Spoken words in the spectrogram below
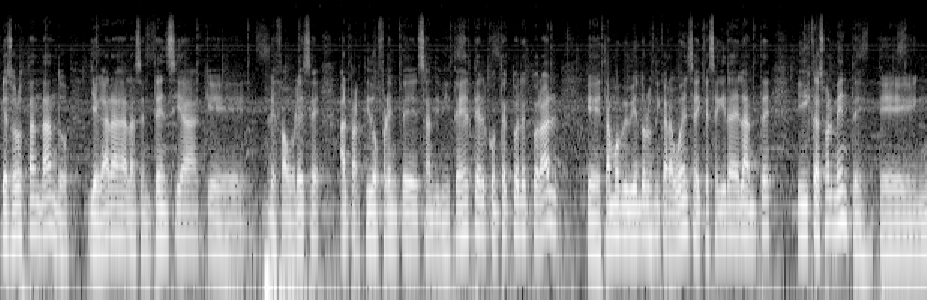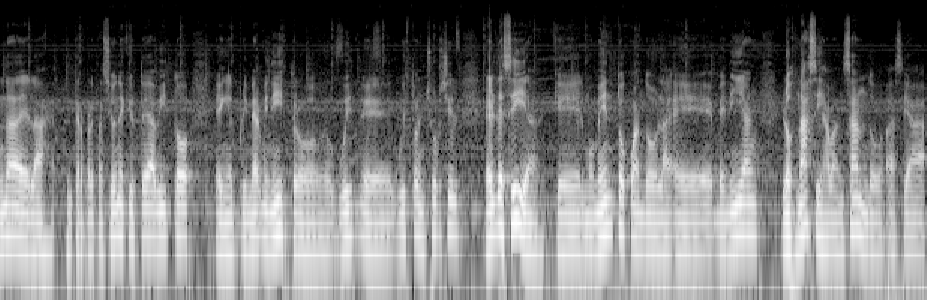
que solo están dando llegar a la sentencia que le favorece al partido Frente Sandinista. Este es el contexto electoral que estamos viviendo los nicaragüenses, hay que seguir adelante. Y casualmente en una de las interpretaciones que usted ha visto en el primer ministro eh, Winston Churchill, él decía que el momento cuando eh, venían los nazis avanzando hacia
